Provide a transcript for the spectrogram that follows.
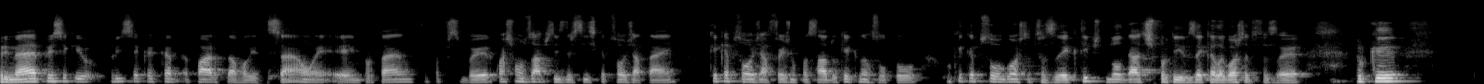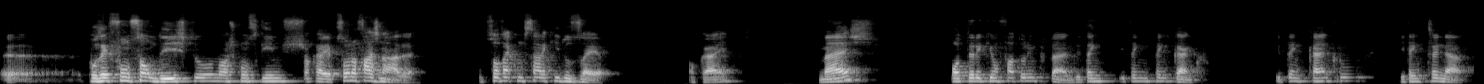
Primeiro, por isso é que, eu, por isso é que a, a parte da avaliação é, é, importante para perceber quais são os hábitos de exercício que a pessoa já tem, o que é que a pessoa já fez no passado, o que é que não resultou, o que é que a pessoa gosta de fazer, que tipos de modalidades esportivas é que ela gosta de fazer, porque uh, pois em função disto nós conseguimos, ok, a pessoa não faz nada, a pessoa vai começar aqui do zero, ok? Mas pode ter aqui um fator importante, e tem, e tem, tem cancro, e tem cancro e tem que treinar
